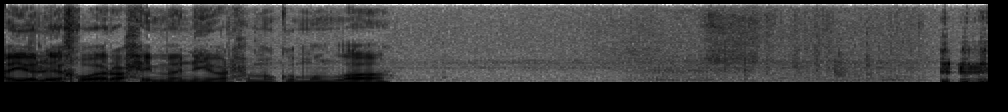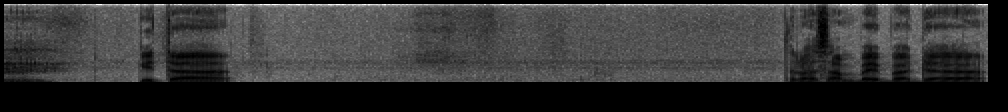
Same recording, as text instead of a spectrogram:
Ayo ikhwah rahimani warahmukumullah. Kita telah sampai pada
